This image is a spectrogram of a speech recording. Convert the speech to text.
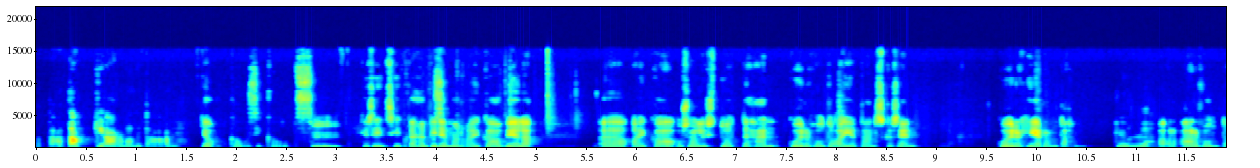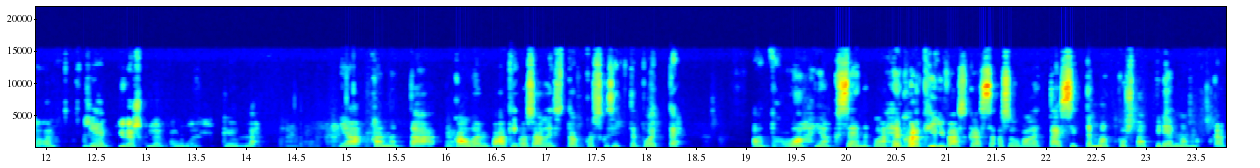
tota, takkiarvontaan. Joo. Cozy Coats. Mm. Ja sitten sit vähän pidemmän aikaa vielä ää, aikaa osallistua tähän koirahuoltoaija Tanskasen koirahieronta Kyllä, arvontaan. Se on Jep. Jyväskylän alueella. kyllä. Ja kannattaa kauempaakin osallistua, koska sitten voitte antaa lahjaksen lahjakortin Jyväskylässä asuvalle tai sitten matkustaa pidemmän matkan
